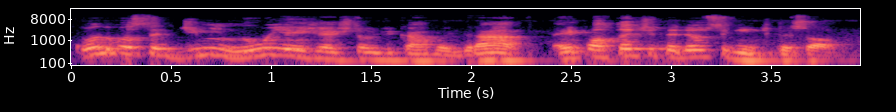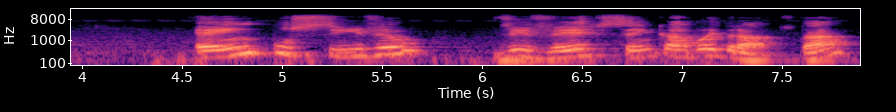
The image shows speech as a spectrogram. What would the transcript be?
quando você diminui a ingestão de carboidrato, é importante entender o seguinte, pessoal. É impossível viver sem carboidrato, tá?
